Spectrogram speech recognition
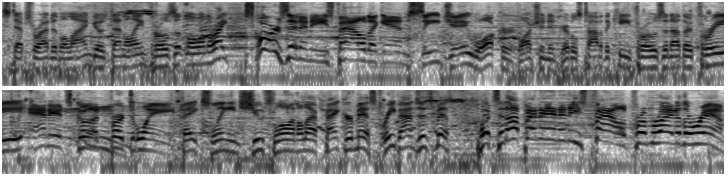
Steps right to the line, goes down the lane, throws it low on the right, scores it, and he's fouled again. C.J. Walker. Washington dribbles top of the key, throws another three, and it's good for Duane. Fakes, lean, shoots low on the left. Banker missed, rebounds, it's missed, puts it up and in, and he's fouled from right of the rim.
